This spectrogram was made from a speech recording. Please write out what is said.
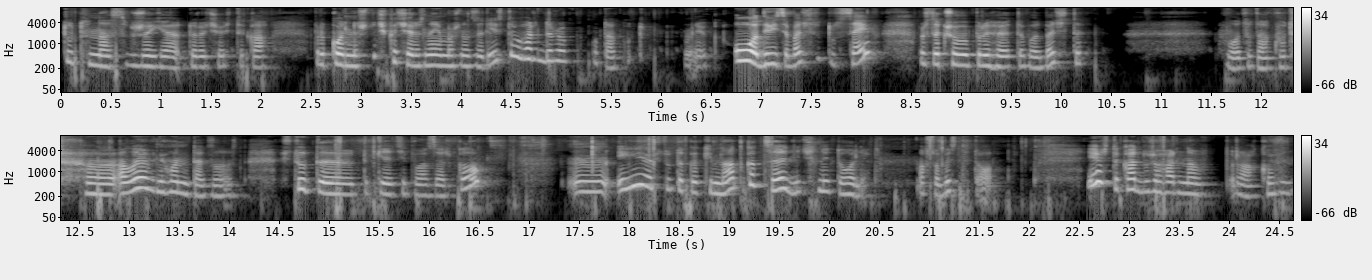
Тут у нас вже є, до речі, ось така прикольна штучка, через неї можна залізти в гардероб. Отак от. О, дивіться, бачите, тут сейф. Просто якщо ви пригаєте, от, бачите? От, отак от. Е, Але в нього не так залазить. Ось тут е, таке, типу, зеркало. І ось тут така кімнатка, це лічний туалет. Особистий туалет. І ось така дуже гарна раковина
